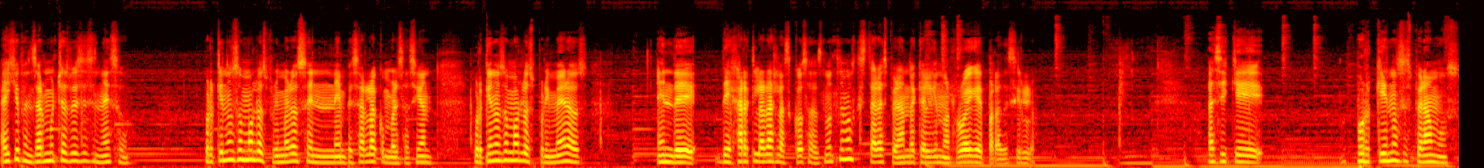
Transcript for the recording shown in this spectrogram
Hay que pensar muchas veces en eso. ¿Por qué no somos los primeros en empezar la conversación? ¿Por qué no somos los primeros en de dejar claras las cosas? No tenemos que estar esperando a que alguien nos ruegue para decirlo. Así que, ¿por qué nos esperamos?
